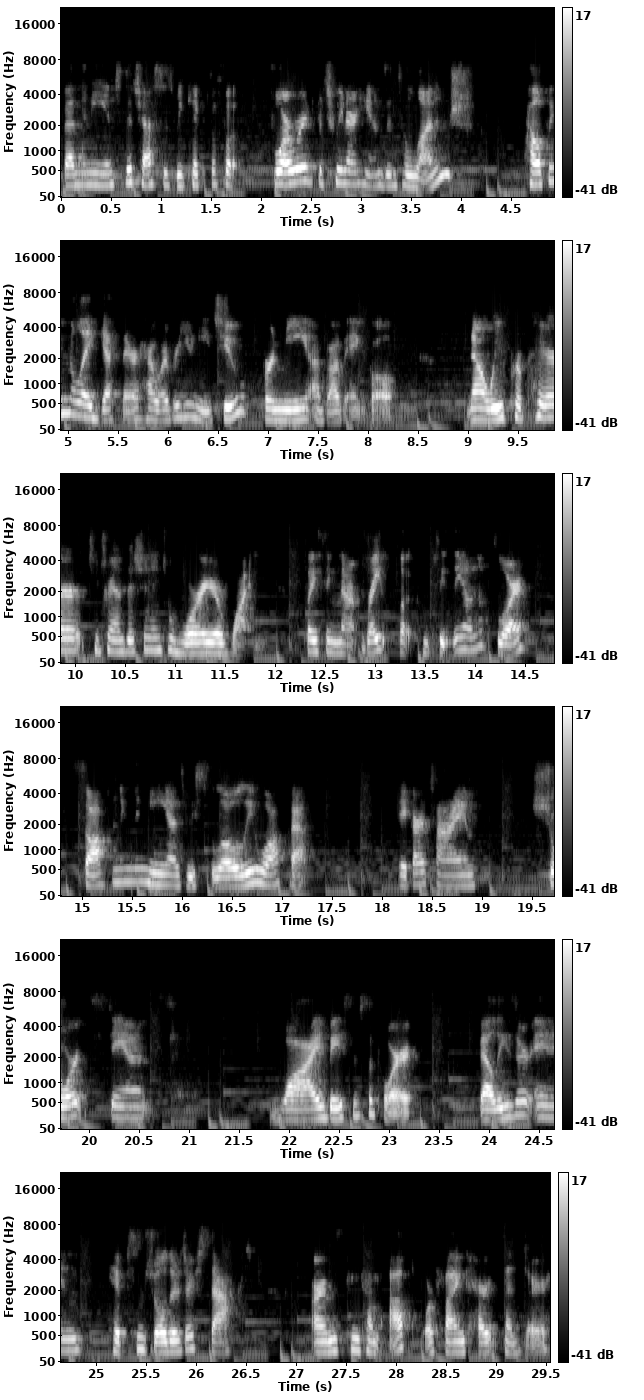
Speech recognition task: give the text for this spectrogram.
Bend the knee into the chest as we kick the foot forward between our hands into lunge, helping the leg get there however you need to for knee above ankle. Now we prepare to transition into warrior one, placing that right foot completely on the floor, softening the knee as we slowly walk up. Take our time, short stance, wide base of support, bellies are in, hips and shoulders are stacked, arms can come up or find heart center.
